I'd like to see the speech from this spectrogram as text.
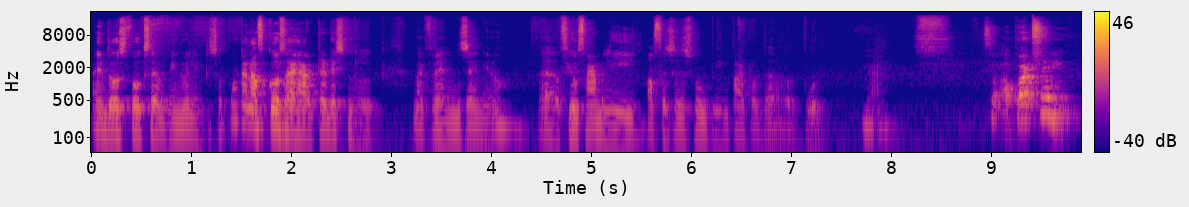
I think those folks have been willing to support. And of course i have traditional my friends and you know a few family officers who've been part of the pool. Yeah. So apart from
